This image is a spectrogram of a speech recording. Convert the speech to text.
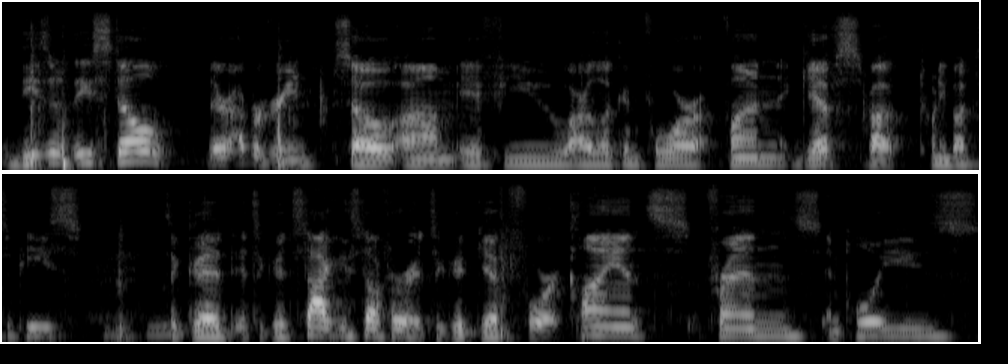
These are these still they're evergreen. So um, if you are looking for fun gifts, about 20 bucks a piece. It's a good it's a good stocking stuffer. It's a good gift for clients, friends, employees.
